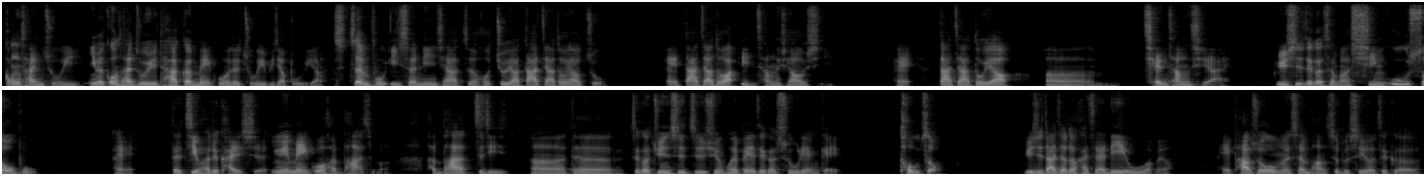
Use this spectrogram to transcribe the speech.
共产主义，因为共产主义它跟美国的主义比较不一样，是政府一声令下之后就要大家都要做，哎，大家都要隐藏消息，哎，大家都要嗯。潜藏起来，于是这个什么行屋搜捕，哎的计划就开始了。因为美国很怕什么，很怕自己呃的这个军事资讯会被这个苏联给偷走，于是大家都开始在猎屋，有没有？哎，怕说我们身旁是不是有这个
